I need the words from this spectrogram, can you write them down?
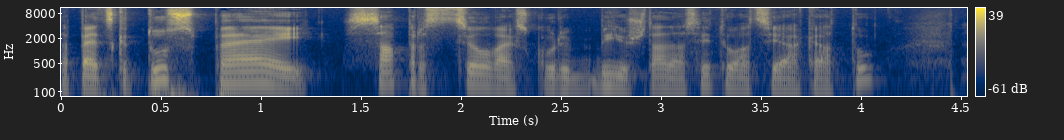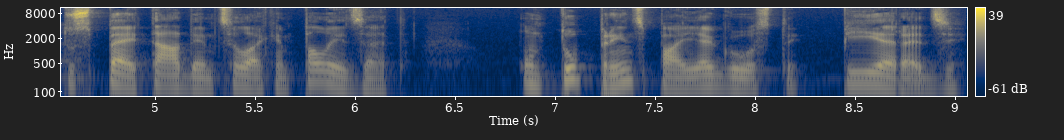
Tāpēc, ka tu spēj saprast cilvēkus, kuri bijuši tādā situācijā kā tu, tu spēj tādiem cilvēkiem palīdzēt, un tu principā iegūsti pieredzi,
